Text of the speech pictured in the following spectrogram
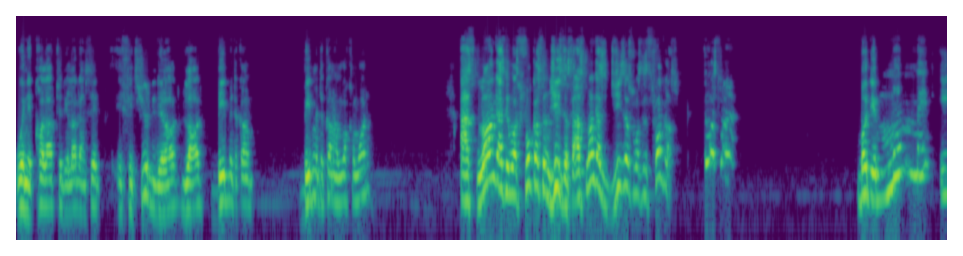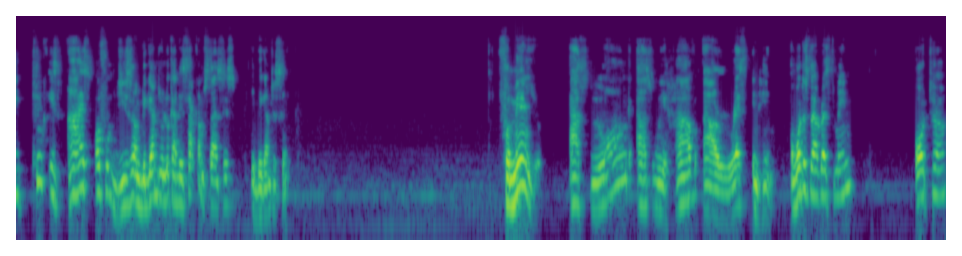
When he called out to the Lord and said, If it's you, the Lord, Lord, bid me to come, bid me to come and walk on water. As long as he was focused on Jesus, as long as Jesus was his focus, it was fine. But the moment he took his eyes off of Jesus and began to look at the circumstances, he began to sink. For me and you, as long as we have our rest in Him. And what does that rest mean? Utter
